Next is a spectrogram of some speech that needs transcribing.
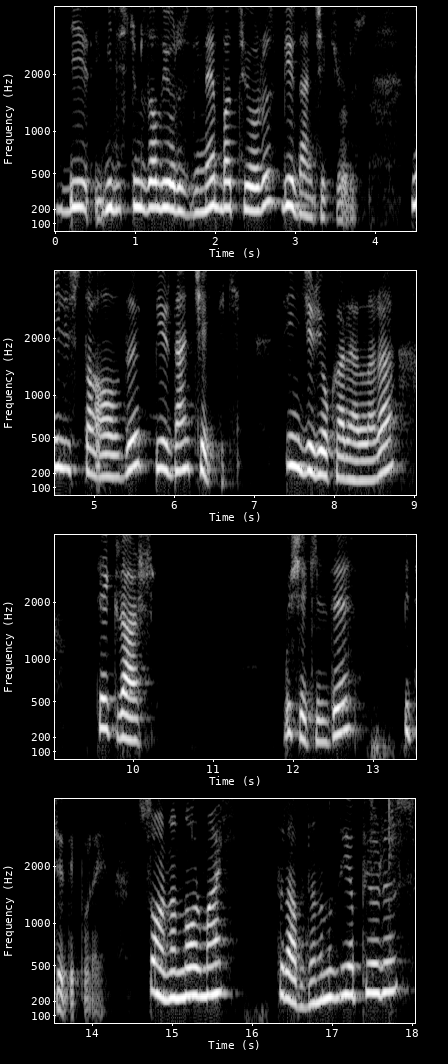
bir milistümüzü alıyoruz yine, batıyoruz, birden çekiyoruz. Milista aldık, birden çektik. Zincir yok aralara. Tekrar bu şekilde bitirdik burayı. Sonra normal trabzanımızı yapıyoruz.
